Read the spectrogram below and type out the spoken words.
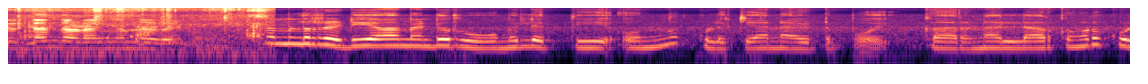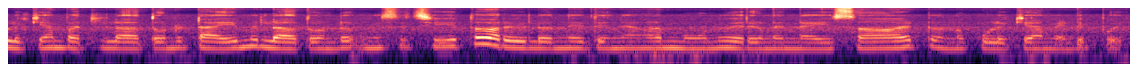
യുദ്ധം തുടങ്ങുന്നത്. നമ്മൾ റെഡി ആവാൻ വേണ്ടി റൂമിലെത്തി ഒന്ന് കുളിക്കാനായിട്ട് പോയി. കാരണം എല്ലാവർക്കും കൂടെ കുളിക്കാൻ പറ്റില്ലാത്തതുകൊണ്ട് ടൈം ഇല്ലാത്തതുകൊണ്ട് മിസ് ചീത്ത പറയില്ല എന്ന് ഇത് ഞങ്ങൾ മൂന്ന് പേരും കൂടെ നൈസായിട്ടൊന്ന് കുളിക്കാൻ വേണ്ടി പോയി.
